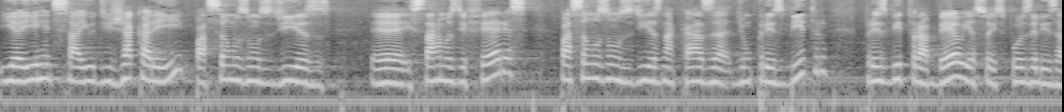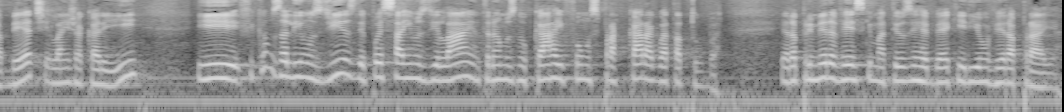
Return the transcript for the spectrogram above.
E aí a gente saiu de Jacareí, passamos uns dias, é, estávamos de férias, passamos uns dias na casa de um presbítero, presbítero Abel e a sua esposa Elizabeth, lá em Jacareí. E ficamos ali uns dias, depois saímos de lá, entramos no carro e fomos para Caraguatatuba. Era a primeira vez que Mateus e Rebeca iriam ver a praia.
